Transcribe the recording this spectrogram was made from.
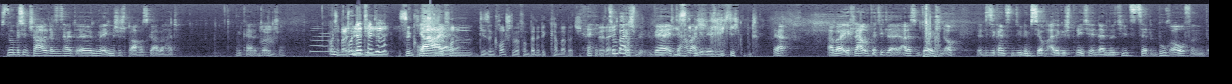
Ist nur ein bisschen schade, dass es halt äh, nur englische Sprachausgabe hat und keine deutsche. Und Zum Beispiel Untertitel? die Synchronstimme, Ja, ja, ja. von, die Synchronstimme von Benedict Cumberbatch. Zum echt Beispiel, wäre echt Die der ist Hammer gewesen. richtig gut. Ja. Aber ja klar, Untertitel, alles im Deutschen auch. Diese ganzen, du nimmst ja auch alle Gespräche in deinem Notizzettel, Buch auf und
